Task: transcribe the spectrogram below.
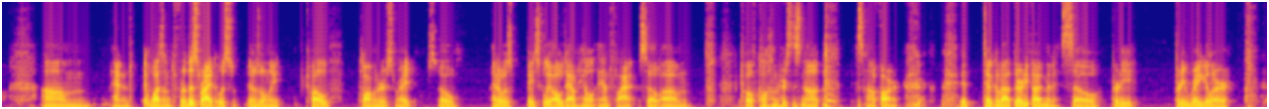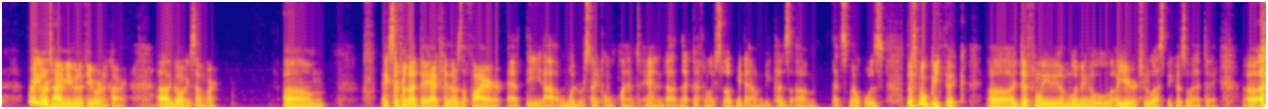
um, and it wasn't for this ride it was it was only 12 kilometers right so and it was basically all downhill and flat. So um, 12 kilometers is not is not far. it took about 35 minutes, so pretty pretty regular regular time, even if you were in a car uh, going somewhere. Um, except for that day, actually, there was a fire at the uh, wood recycling plant, and uh, that definitely slowed me down because um, that smoke was that smoke be thick. Uh, I definitely am living a, a, year or two less because of that day. Uh,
